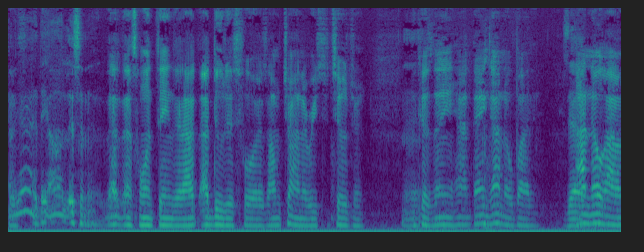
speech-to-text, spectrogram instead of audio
Oh 'cause yeah, they all listening. that, that's one thing that I, I do this for is I'm trying to reach the children because they ain't they ain't got nobody. exactly. I know how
